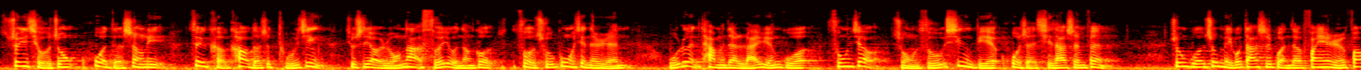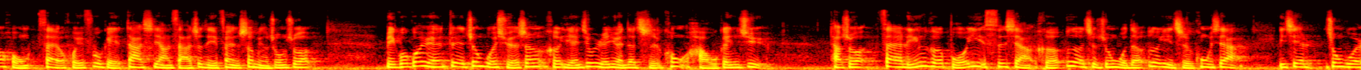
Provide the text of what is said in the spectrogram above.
追求中获得胜利，最可靠的是途径，就是要容纳所有能够做出贡献的人。无论他们的来源国、宗教、种族、性别或者其他身份，中国驻美国大使馆的发言人方红在回复给《大西洋》杂志的一份声明中说：“美国官员对中国学生和研究人员的指控毫无根据。”他说：“在零和博弈思想和遏制中国的恶意指控下，一些中国、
